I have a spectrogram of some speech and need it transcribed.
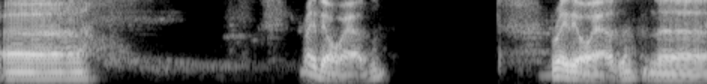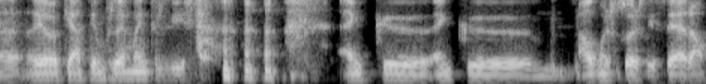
Uh, Radiohead. Radiohead, eu aqui há tempos dei uma entrevista em, que, em que algumas pessoas disseram,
